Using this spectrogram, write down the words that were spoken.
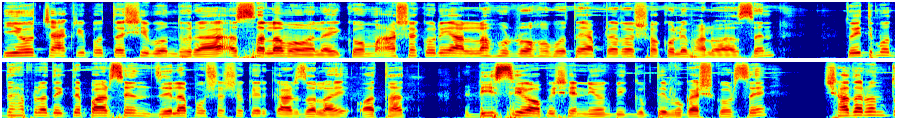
প্রিয় চাকরি প্রত্যাশী বন্ধুরা, আসসালামু আলাইকুম। আশা করি আল্লাহর রহমতে আপনারা সকলে ভালো আছেন। তো ইতিমধ্যে আপনারা দেখতে পারছেন, জেলা প্রশাসকের কার্যালয় অর্থাৎ ডিসি অফিসের নিয়োগ বিজ্ঞপ্তি প্রকাশ করছে। সাধারণত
